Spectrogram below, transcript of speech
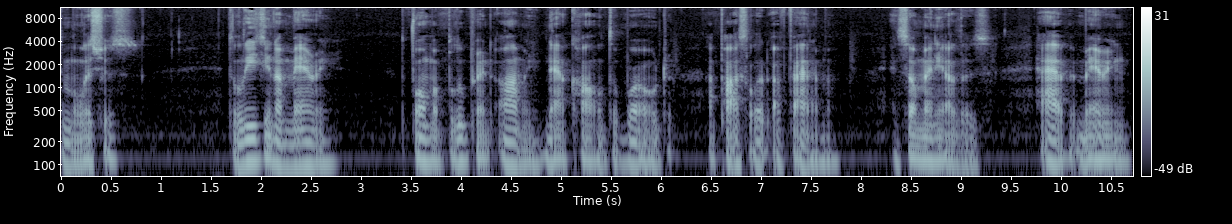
the militias, the Legion of Mary, the former Blueprint Army, now called the World Apostolate of Fatima, and so many others, have Marian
